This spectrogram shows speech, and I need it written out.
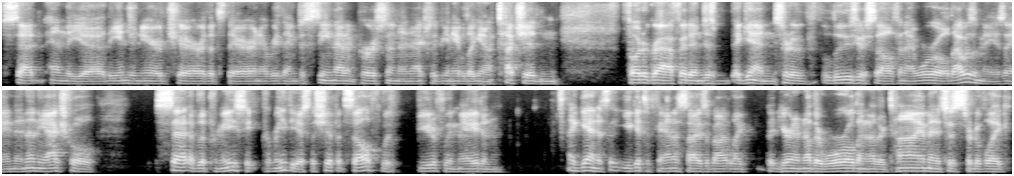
set and the uh, the engineer chair that's there and everything just seeing that in person and actually being able to you know touch it and photograph it and just again sort of lose yourself in that world. That was amazing. And then the actual set of the Prometheus, the ship itself, was beautifully made. And again, it's like you get to fantasize about like that you're in another world, and another time, and it's just sort of like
